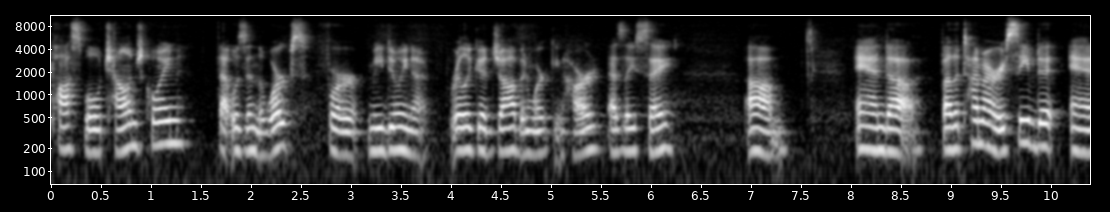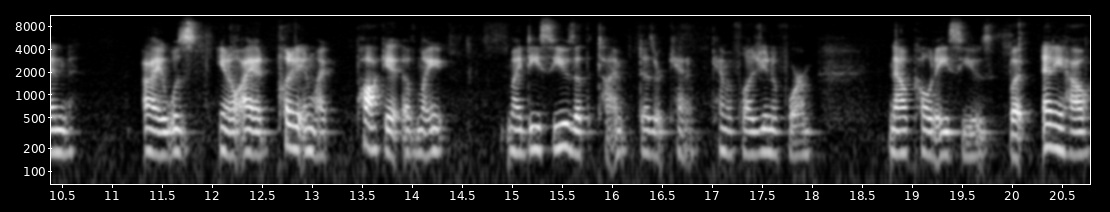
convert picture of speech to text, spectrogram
possible challenge coin that was in the works for me doing a really good job and working hard, as they say. Um, and uh, by the time I received it and I was, you know, I had put it in my pocket of my my DCUs at the time, Desert Cam- Camouflage Uniform, now called ACUs. But anyhow,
